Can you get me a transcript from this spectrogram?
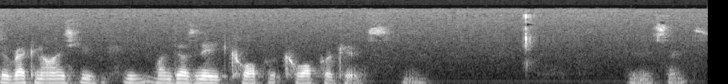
to recognize you, you, one does need cooper, cooperatives in this sense.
